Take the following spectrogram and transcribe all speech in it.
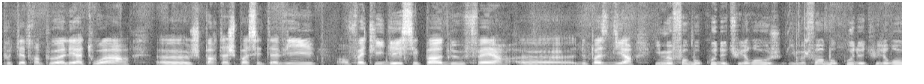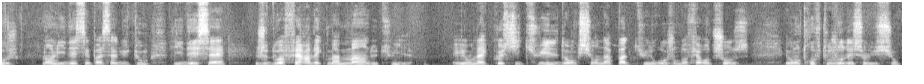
peut-être un peu aléatoire, je partage pas cet avis. En fait, l'idée, c'est pas de faire, de pas se dire, il me faut beaucoup de tuiles rouges, il me faut beaucoup de tuiles rouges. Non, l'idée, c'est pas ça du tout. L'idée, c'est, je dois faire avec ma main de tuiles. Et on n'a que six tuiles, donc si on n'a pas de tuiles rouges, on doit faire autre chose. Et on trouve toujours des solutions.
